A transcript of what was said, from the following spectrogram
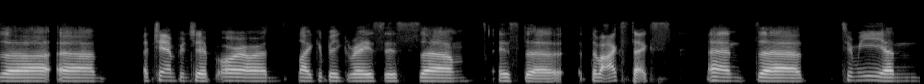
uh, uh, a championship or like a big race is um, is the the wax techs, and uh, to me and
